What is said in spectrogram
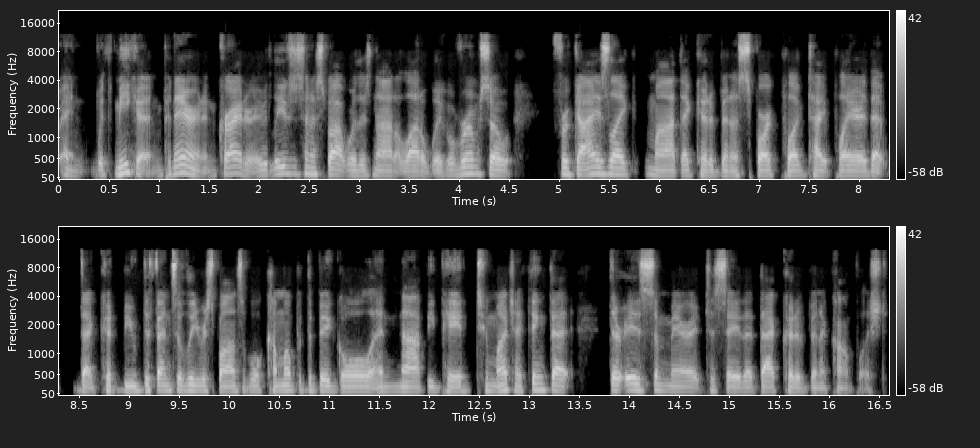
And with Mika and Panarin and Kreider, it leaves us in a spot where there's not a lot of wiggle room. So for guys like Motte, that could have been a spark plug type player that that could be defensively responsible, come up with the big goal, and not be paid too much. I think that there is some merit to say that that could have been accomplished.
